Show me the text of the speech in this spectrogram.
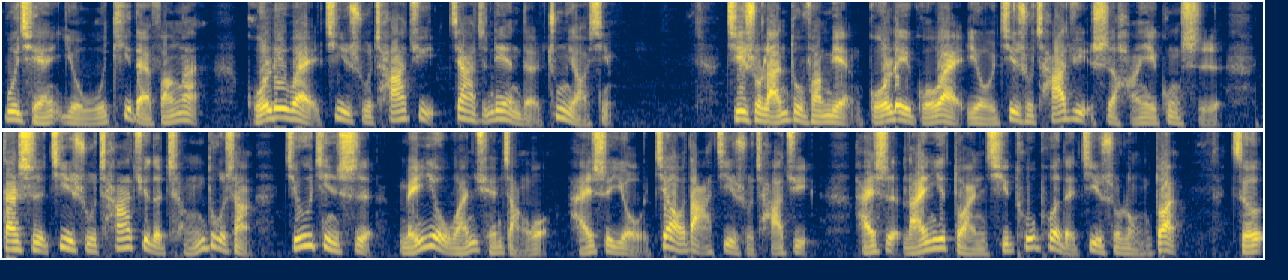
目前有无替代方案，国内外技术差距、价值链的重要性。技术难度方面，国内国外有技术差距是行业共识，但是技术差距的程度上，究竟是没有完全掌握，还是有较大技术差距，还是难以短期突破的技术垄断，则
